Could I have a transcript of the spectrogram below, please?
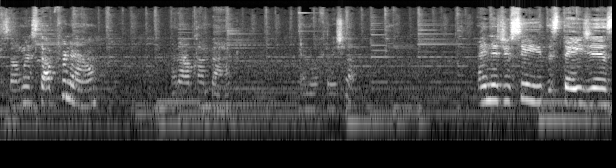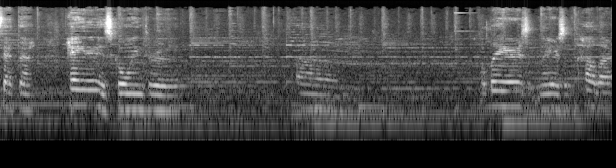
So I'm going to stop for now and I'll come back and we'll finish up. And as you see the stages that the painting is going through, the layers and layers of color.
